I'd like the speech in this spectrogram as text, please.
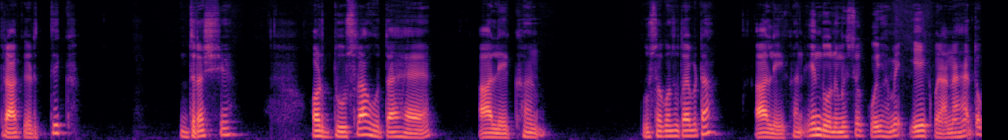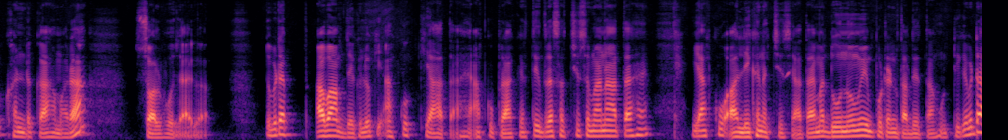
प्राकृतिक दृश्य, और दूसरा होता है आलेखन। दूसरा कौन सा होता है बेटा? आलेखन। इन दोनों में से कोई हमें एक बनाना है तो खंड का हमारा सॉल्व हो जाएगा। तो बेटा, अब आप देख लो कि आपको क्या आता है। आपको प्राकृतिक दृश्य अच्छे से बनाना आता है, या आपको आलेखन अच्छे से आता है? मैं दोनों में इंपॉर्टेंट बता देता हूँ, ठीक है बेटा?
